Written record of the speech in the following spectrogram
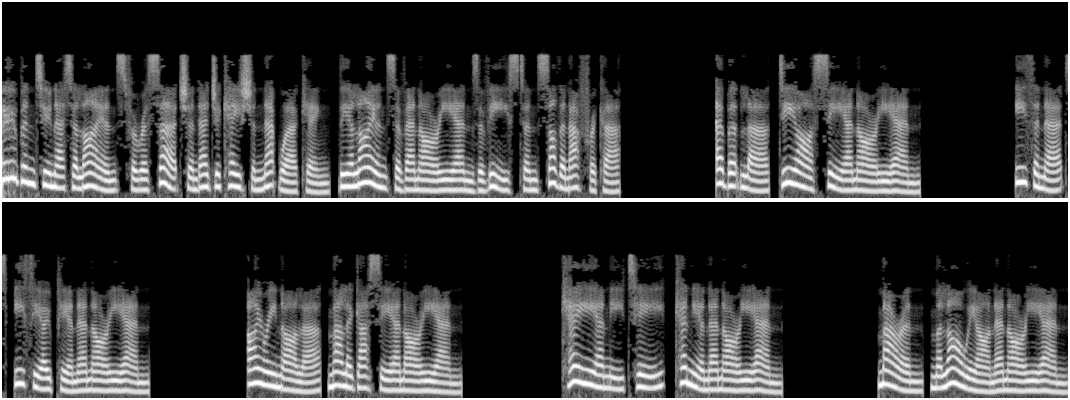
UbuntuNet Alliance for Research and Education Networking, the alliance of NRENs of East and Southern Africa. EBERT-LA, DRC NREN Ethernet, Ethiopian NREN IRENALA, Malagasy NREN KENET, Kenyan NREN MAREN, Malawian NREN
